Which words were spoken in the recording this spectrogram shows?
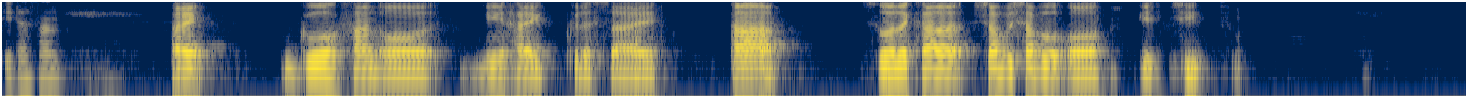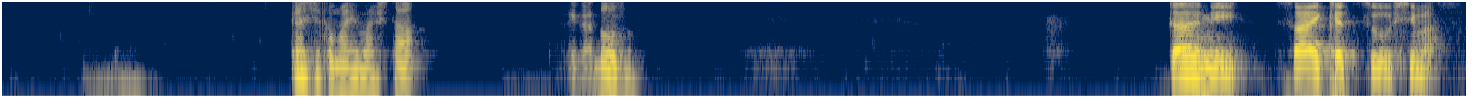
ピーターさん。はい。ご飯を2杯ください。ああ、それからしゃぶしゃぶを1つ。かしこまりました。ありがとう。どうぞ。誰に採血します？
